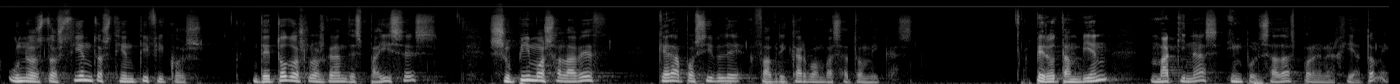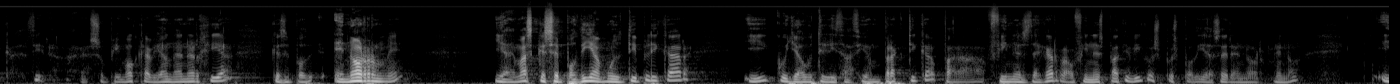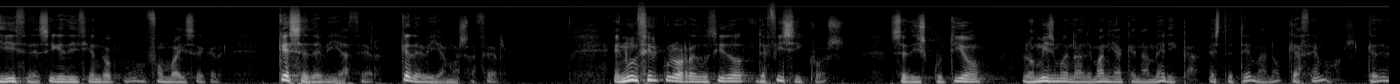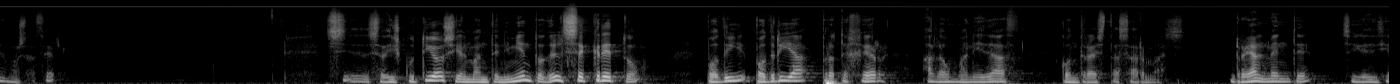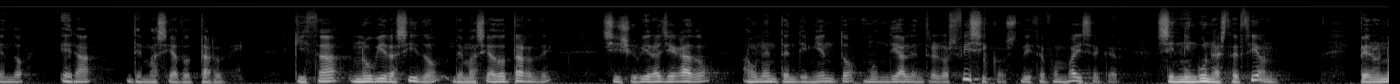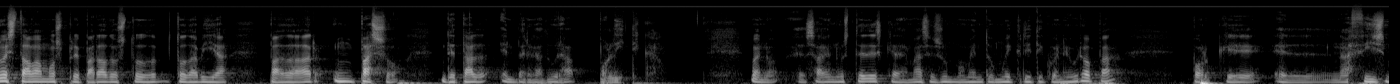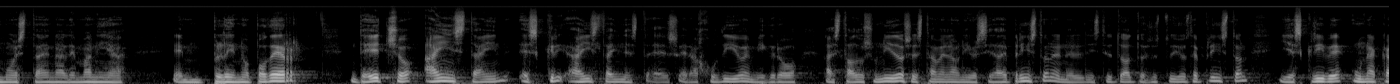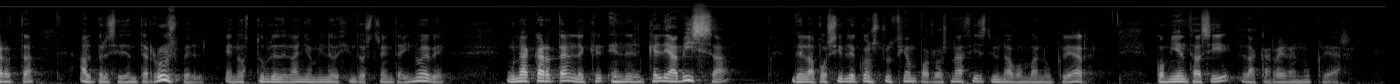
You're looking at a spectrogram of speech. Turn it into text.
unos 200 científicos de todos los grandes países supimos a la vez que era posible fabricar bombas atómicas, pero también máquinas impulsadas por energía atómica. Es decir, supimos que había una energía que se enorme y además que se podía multiplicar y cuya utilización práctica para fines de guerra o fines pacíficos pues podía ser enorme. ¿no? Y dice, sigue diciendo von Weizsäcker, ¿qué se debía hacer? ¿Qué debíamos hacer? En un círculo reducido de físicos se discutió lo mismo en Alemania que en América, este tema, ¿no? ¿Qué hacemos? ¿Qué debemos hacer? Se discutió si el mantenimiento del secreto podría proteger a la humanidad contra estas armas. Realmente, sigue diciendo, era demasiado tarde. Quizá no hubiera sido demasiado tarde si se hubiera llegado a un entendimiento mundial entre los físicos, dice von Weizsäcker, sin ninguna excepción. Pero no estábamos preparados todavía para dar un paso de tal envergadura política. Bueno, eh, saben ustedes que además es un momento muy crítico en Europa, porque el nazismo está en Alemania en pleno poder. De hecho, Einstein, era judío, emigró a Estados Unidos, estaba en la Universidad de Princeton, en el Instituto de Altos Estudios de Princeton, y escribe una carta al presidente Roosevelt en octubre del año 1939, una carta en la que, que le avisa de la posible construcción por los nazis de una bomba nuclear. Comienza así la carrera nuclear.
